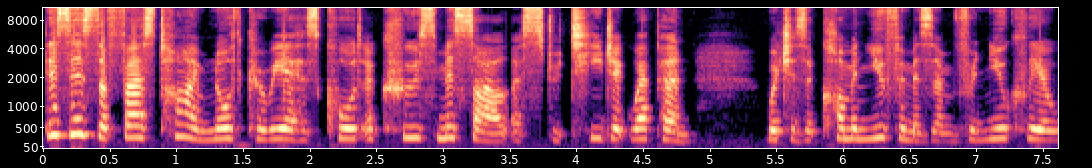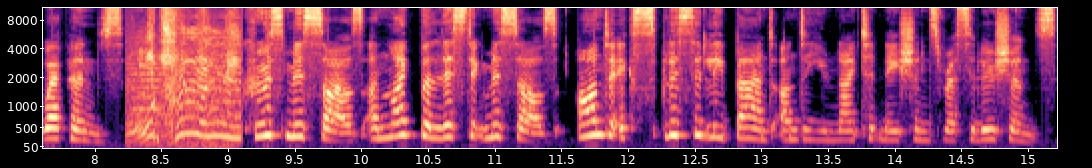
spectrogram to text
this is the first time North Korea has called a cruise missile a strategic weapon which is a common euphemism for nuclear weapons. Cruise missiles, unlike ballistic missiles, aren't explicitly banned under United Nations resolutions.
